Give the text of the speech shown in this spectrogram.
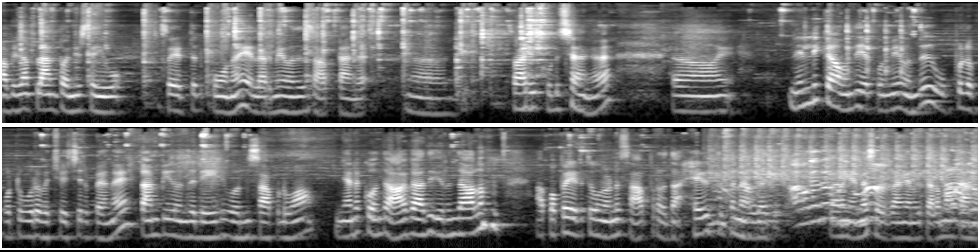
அப்படிலாம் பிளான் பண்ணி செய்வோம். ஸோ எடுத்துகிட்டு போனேன். எல்லாருமே வந்து சாப்பிட்டாங்க. சாரி குடித்தாங்க நெல்லிக்காய் வந்து எப்போவுமே வந்து உப்பில் போட்டு ஊற வச்சு வச்சுருப்பாங்க. தம்பி வந்து டெய்லி ஒன்று சாப்பிடுவான். எனக்கு வந்து ஆகாது. இருந்தாலும் அப்பப்போ எடுத்து ஒன்று ஒன்று சாப்பிட்றது தான் ஹெல்த்துக்கு நல்லது. அவங்க என்ன சொல்கிறாங்க எனக்கு தரமாட்டாங்க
